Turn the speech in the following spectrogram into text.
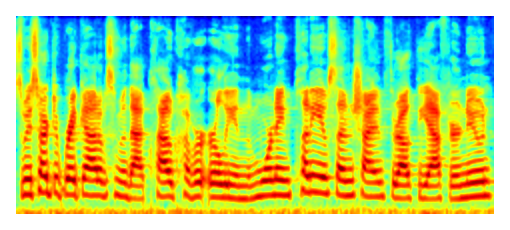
So we start to break out of some of that cloud cover early in the morning, plenty of sunshine throughout the afternoon,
